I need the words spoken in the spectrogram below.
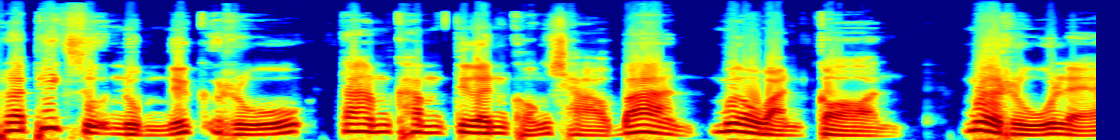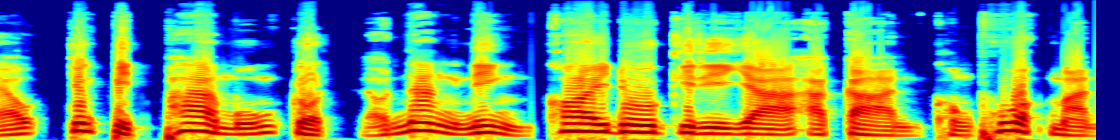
พระภิกษุหนุ่มนึกรู้ตามคำเตือนของชาวบ้านเมื่อวันก่อน เมื่อรู้แล้วจึงปิดผ้ามุ้งกรดแล้วนั่งนิ่ง คอยดูกิริยาอาการของพวกมัน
